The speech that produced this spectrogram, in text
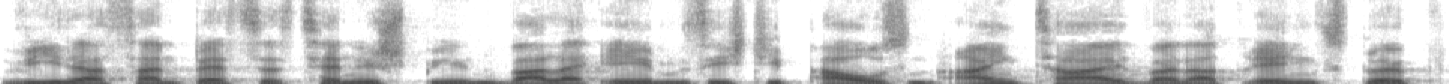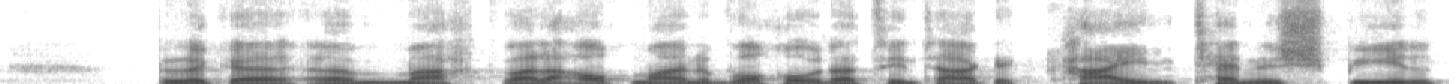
wieder sein bestes Tennis spielen, weil er eben sich die Pausen einteilt, weil er Trainingsblöcke äh, macht, weil er auch mal eine Woche oder zehn Tage kein Tennis spielt,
